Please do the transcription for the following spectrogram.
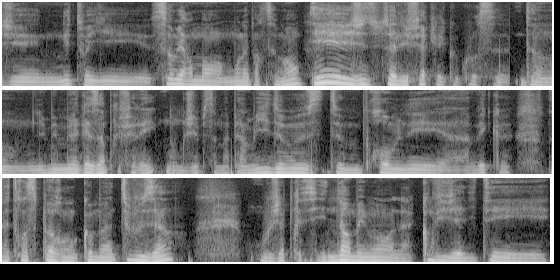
j'ai nettoyé sommairement mon appartement et je suis allé faire quelques courses dans mes magasins préférés. Donc, j'ai- ça m'a permis de me, de me promener avec un transport en commun toulousain où j'apprécie énormément la convivialité et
